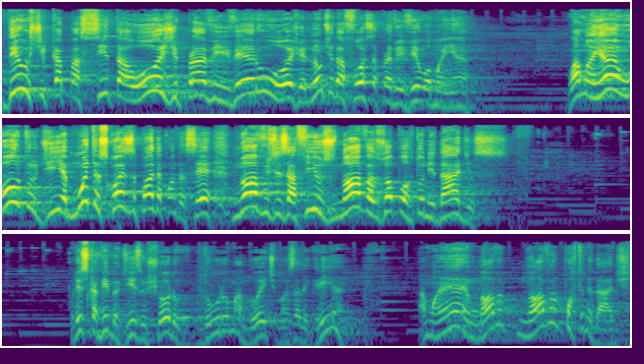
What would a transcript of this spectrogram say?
Deus te capacita hoje para viver o hoje, Ele não te dá força para viver o amanhã. O amanhã, um outro dia, muitas coisas podem acontecer, novos desafios, novas oportunidades. Por isso que a Bíblia diz: o choro dura uma noite, mas a alegria, amanhã é uma nova, nova oportunidade.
